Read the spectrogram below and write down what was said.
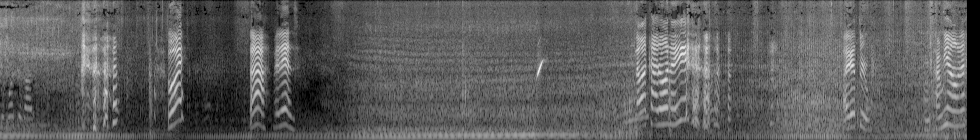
Você pode pegar aí. Oi? Tá, beleza. Dá uma carona aí. Aí, turma. Um caminhão, né?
